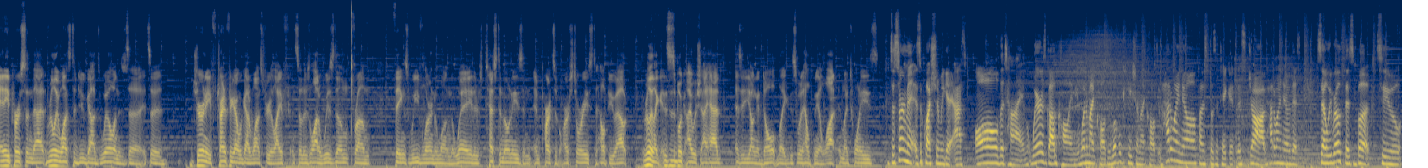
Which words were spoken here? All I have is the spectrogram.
any person that really wants to do God's will, and is a, it's a journey trying to figure out what God wants for your life. And so there's a lot of wisdom from things we've learned along the way. There's testimonies and, and parts of our stories to help you out. Really, like this is a book I wish I had as a young adult. Like this would have helped me a lot in my 20s. Discernment is a question we get asked all the time. Where is God calling me? What am I called to? What vocation am I called to? How do I know if I'm supposed to take it, this job? How do I know this? So we wrote this book to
